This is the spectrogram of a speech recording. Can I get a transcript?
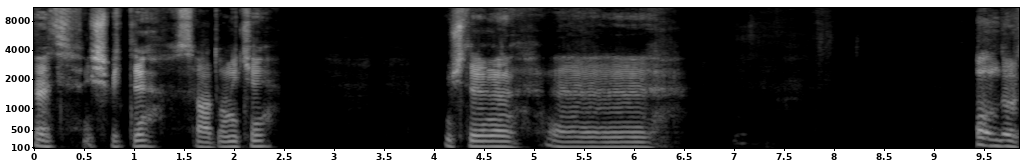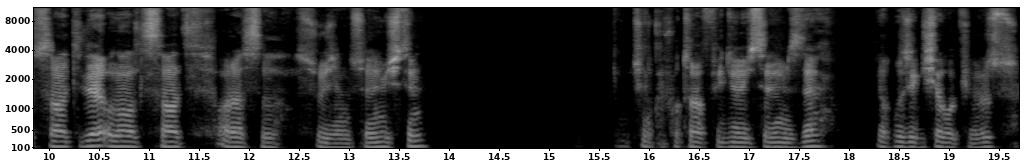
Evet, iş bitti. Saat 12. Müşterime eee 14 saat ile 16 saat arası süreceğini söylemiştim. Çünkü fotoğraf video istediğimizde yapılacak işe bakıyoruz.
